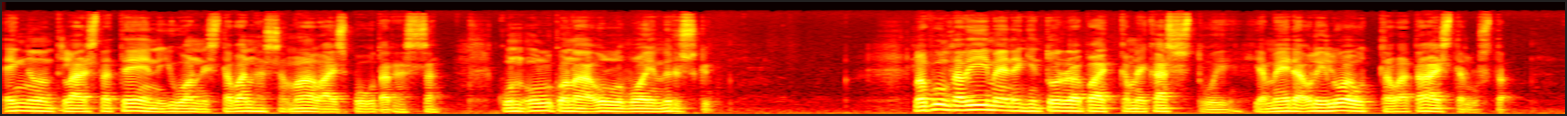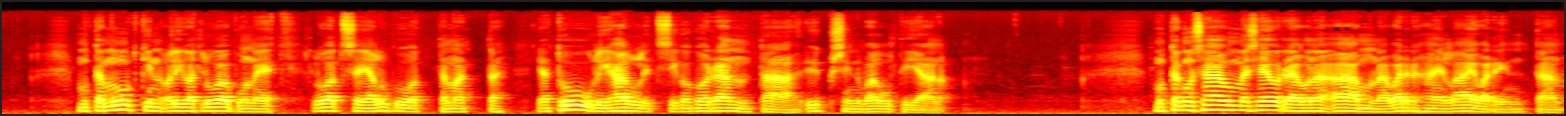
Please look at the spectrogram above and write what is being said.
englantilaista teen juonnista vanhassa maalaispuutarhassa, kun ulkona ulvoi myrsky. Lopulta viimeinenkin turvapaikkamme kastui ja meidän oli luovuttava taistelusta. Mutta muutkin olivat luopuneet, luotseja lukuottamatta, ja tuuli hallitsi koko rantaa yksin valtiaana. Mutta kun saavumme seuraavana aamuna varhain laivarintaan,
